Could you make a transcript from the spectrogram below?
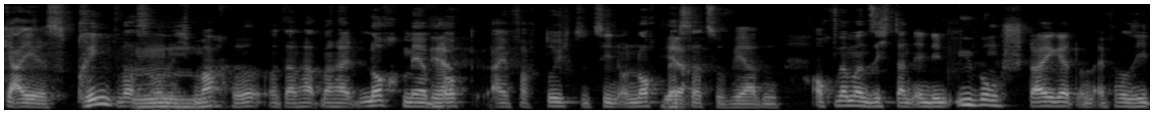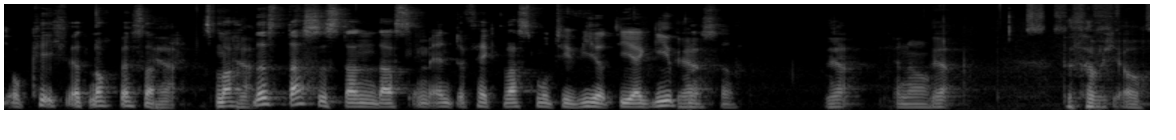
geil, es bringt was, mm. was ich mhm. mache. Und dann hat man halt noch mehr Bock, ja. einfach durchzuziehen und noch besser ja. zu werden. Auch wenn man sich dann in den Übungen steigert und einfach sieht, okay, ich werde noch besser. Ja. Das macht das, das ist dann das im Endeffekt, was motiviert, die Ergebnisse. Ja. Genau. Ja. Das habe ich auch.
